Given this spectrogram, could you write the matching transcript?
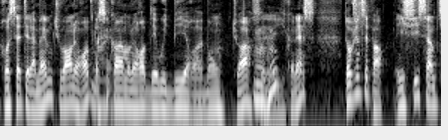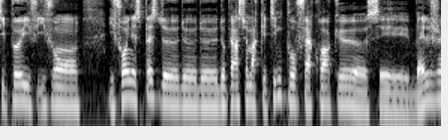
recette est la même tu vois en Europe parce que quand même en Europe des wheat beer euh, bon tu vois Mhm. ils connaissent. Donc je ne sais pas. Ici c'est un petit peu ils, ils font ils font une espèce de de- de- d'opération marketing pour faire croire que euh, c'est belge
